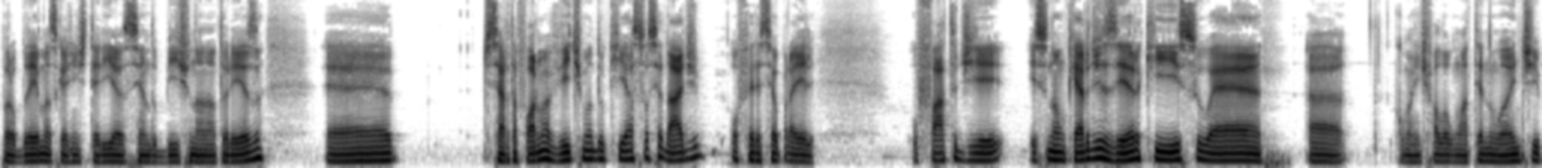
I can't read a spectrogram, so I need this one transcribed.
problemas que a gente teria sendo bicho na natureza, é, de certa forma, vítima do que a sociedade ofereceu para ele. O fato de. Isso não quer dizer que isso é, uh, como a gente falou, um atenuante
